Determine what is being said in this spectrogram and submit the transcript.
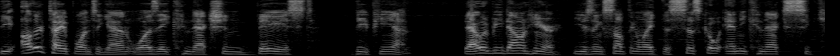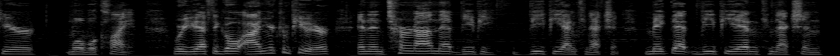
The other type, once again, was a connection based VPN. That would be down here using something like the Cisco AnyConnect Secure mobile client where you have to go on your computer and then turn on that VP, VPN connection. Make that VPN connection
